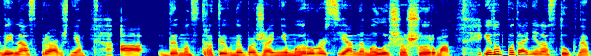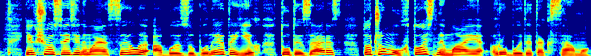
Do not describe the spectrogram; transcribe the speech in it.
Війна справжня, а демонстративне бажання миру росіянами лише ширма. І тут питання наступне: якщо у світі немає сили, аби зупинити їх тут і зараз, то чому хтось не має робити так само?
